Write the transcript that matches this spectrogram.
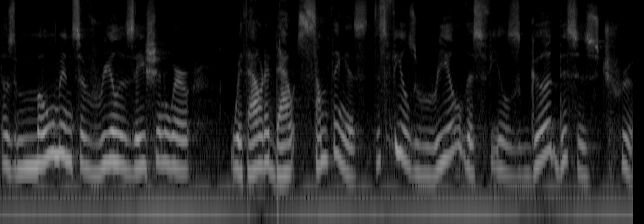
those moments of realization where without a doubt something is, this feels real, this feels good, this is true.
